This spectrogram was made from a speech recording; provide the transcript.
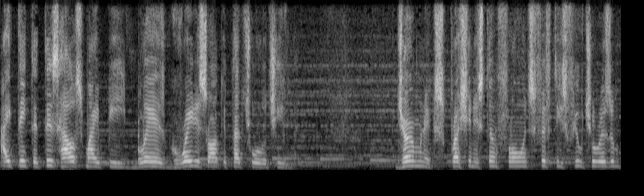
I think that this house might be Blair's greatest architectural achievement. German expressionist influence, 50s futurism.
